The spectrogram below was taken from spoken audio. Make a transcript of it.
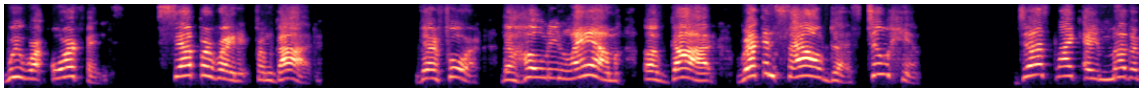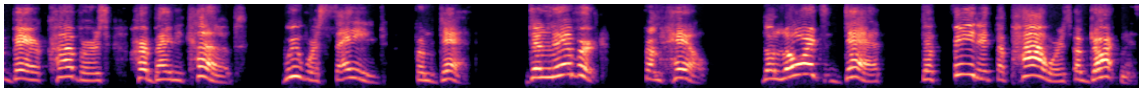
we were orphans separated from God. Therefore, the Holy Lamb of God reconciled us to him. Just like a mother bear covers her baby cubs, we were saved from death, delivered from hell. The Lord's death defeated the powers of darkness.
